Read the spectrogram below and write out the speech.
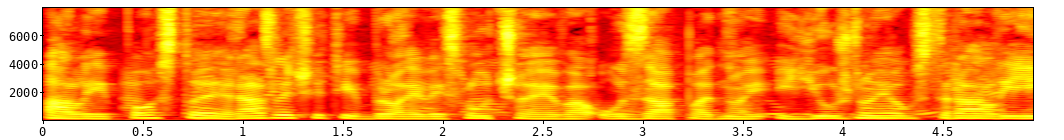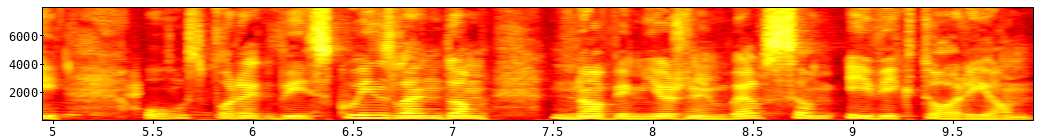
ali postoje različiti brojevi slučajeva u zapadnoj i južnoj Australiji u usporedbi s Queenslandom, Novim Južnim Walesom i Viktorijom.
